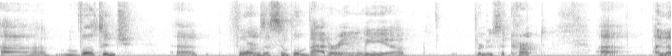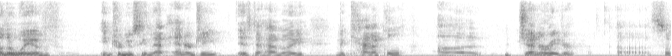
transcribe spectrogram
uh, voltage forms a simple battery and we uh, produce a current. Uh, another way of introducing that energy is to have a mechanical uh, generator. Uh, so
